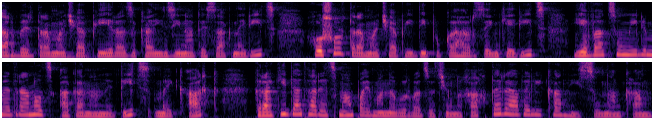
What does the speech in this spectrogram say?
տարբեր դրամաչափի հրաձգային զինատեսակներից, խոշոր դրամաչափի դիպուկահար զենքերից եւ 60 մմ-անոց ականանետից մեկ արկ գրակի դադարեցման պայմանավորվածությունը խախտել ավելի քան 50 անգամ։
